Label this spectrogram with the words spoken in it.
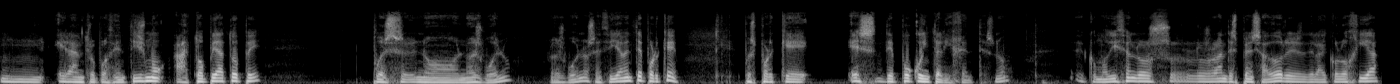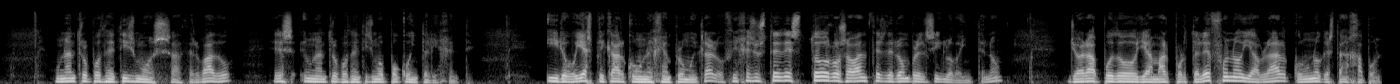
mm, el antropocentrismo a tope a tope pues no, no es bueno, no es bueno, sencillamente ¿por qué? Pues porque es de poco inteligentes, ¿no? Eh, como dicen los, los grandes pensadores de la ecología, un antropocentrismo exacerbado es un antropocentrismo poco inteligente. Y lo voy a explicar con un ejemplo muy claro. Fíjense ustedes todos los avances del hombre del siglo XX, ¿no? Yo ahora puedo llamar por teléfono y hablar con uno que está en Japón.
